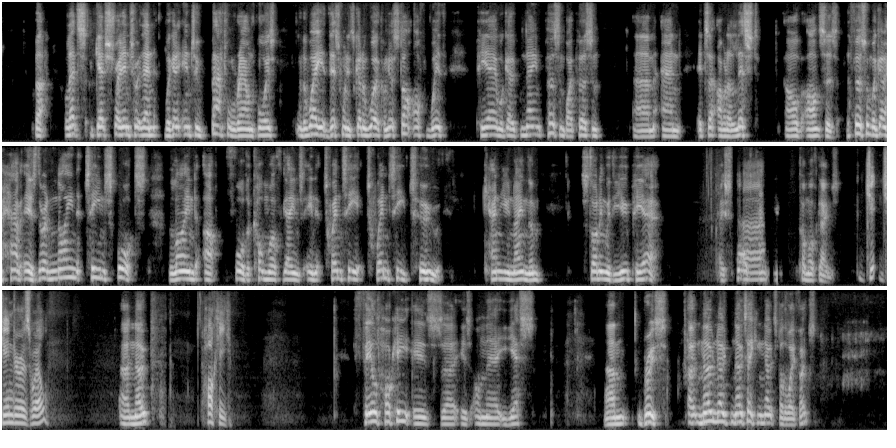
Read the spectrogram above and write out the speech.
But let's get straight into it then. We're going into battle round, boys. And the way this one is going to work, I'm going to start off with Pierre. We'll go name person by person. Um, and it's a, I'm going to list of answers. The first one we're going to have is there are nine team sports lined up for the Commonwealth Games in 2022. Can you name them? Starting with you, Pierre. A sport uh, Commonwealth Games. G- gender as well? Uh, no. Hockey. Field hockey is uh, is on there. Yes. Um, Bruce. Uh, no, no, no taking notes, by the way, folks.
